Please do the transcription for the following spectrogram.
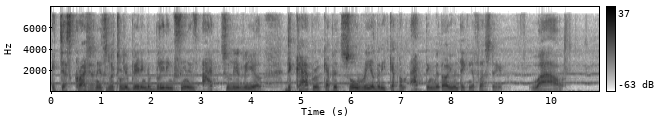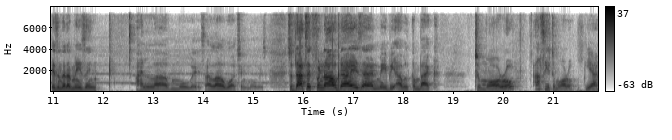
it just crashes and it's literally bleeding. The bleeding scene is actually real. DiCaprio kept it so real that he kept on acting without even taking a first aid. Wow. Isn't that amazing? I love movies. I love watching movies. So that's it for now, guys, and maybe I will come back tomorrow. I'll see you tomorrow. Yeah.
